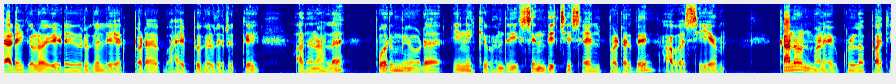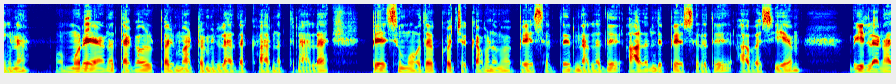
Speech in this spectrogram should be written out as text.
தடைகளோ இடையூறுகள் ஏற்பட வாய்ப்புகள் இருக்குது அதனால் பொறுமையோடு இன்றைக்கி வந்து சிந்தித்து செயல்படுறது அவசியம். கணவன் மனைவிக்குள்ளே பார்த்திங்கன்னா முறையான தகவல் பரிமாற்றம் இல்லாத காரணத்தினால பேசும்போது கொஞ்சம் கவனமாக பேசுகிறது நல்லது அளந்து பேசுகிறது அவசியம். இல்லைன்னா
